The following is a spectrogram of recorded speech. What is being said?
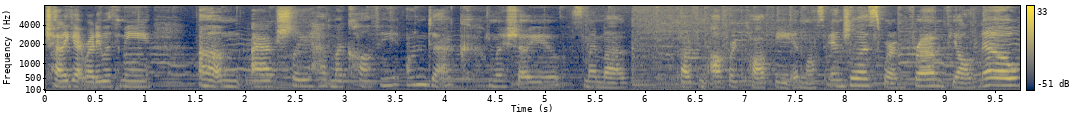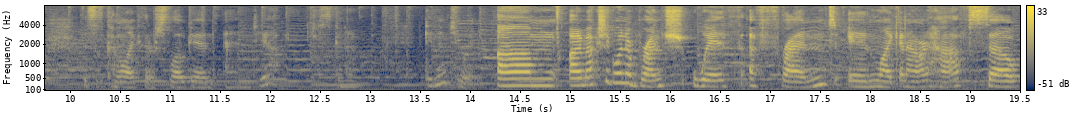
try to get ready with me. Um, I actually have my coffee on deck. I'm to show you. This is my mug. Got it from Alfred Coffee in Los Angeles where I'm from. If y'all know, this is kind of like their slogan and yeah, just gonna into it. Um, I'm actually going to brunch with a friend in like an hour and a half, so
